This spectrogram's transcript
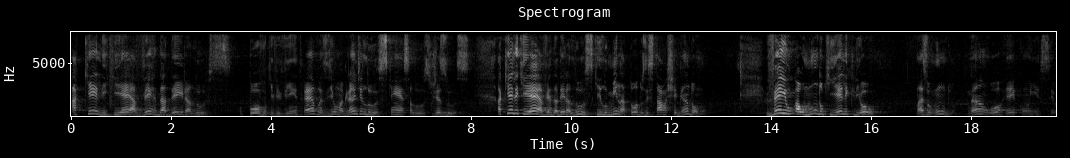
Aquele que é a verdadeira luz, o povo que vivia em trevas viu uma grande luz. Quem é essa luz? Jesus. Aquele que é a verdadeira luz que ilumina a todos estava chegando ao mundo. Veio ao mundo que ele criou, mas o mundo não o reconheceu.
